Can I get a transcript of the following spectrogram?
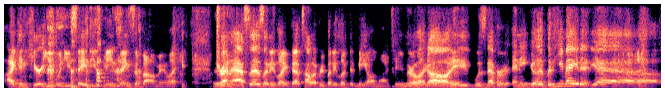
I can hear you when you say these mean things about me. Like Trent Yeah. asked this, and he like that's how everybody looked at me on my team. They're like, oh, he was never any good, but he made it. Yeah.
